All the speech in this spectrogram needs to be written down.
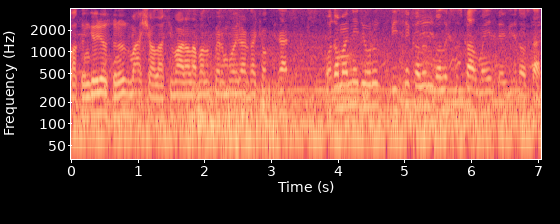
Bakın görüyorsunuz maşallah sübhanallah balıkların boyları da çok güzel. O zaman ne diyoruz? Bizde kalın balıksız kalmayın sevgili dostlar.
